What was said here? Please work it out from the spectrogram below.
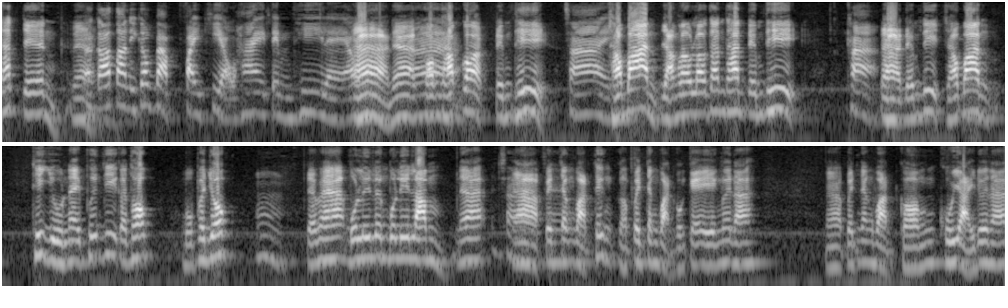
ชัดเจนเนี่ยแล้วก็ตอนนี้ก็แบบไฟเขียวให้เต็มที่แล้วอ่าเนี่ยอ่ากองทัพก็เต็มที่ ใช่ชาวบ้านอย่างเราเราท่านท่านเต็มที่ค่ะ อ่าเต็มที่ชาวบ้านที่อยู่ในพื้นที่กระทบอพยพอืม ใช่ไหมฮะบุรีเรืองบุรีรัมย์นะฮะใช่อ่าใช่ เป็นจังหวัดซึ่งเป็นจังหวัดของแกเองด้วยนะ นะเป็นจังหวัดของครูใหญ่ด้วยนะ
